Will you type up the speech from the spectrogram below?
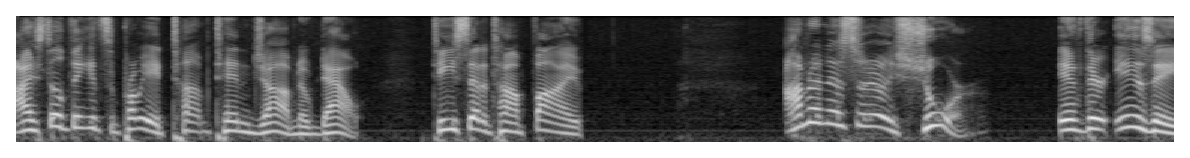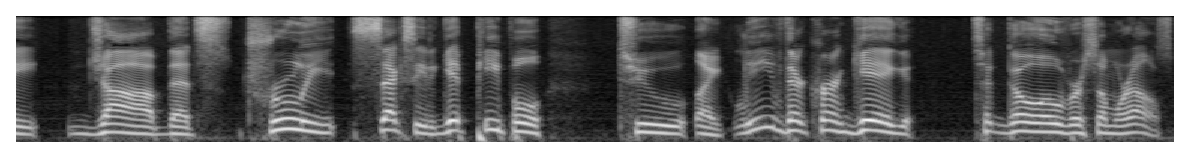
I still think it's probably a top 10 job, no doubt. T said a top five. I'm not necessarily sure if there is a job that's truly sexy to get people to like leave their current gig to go over somewhere else.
